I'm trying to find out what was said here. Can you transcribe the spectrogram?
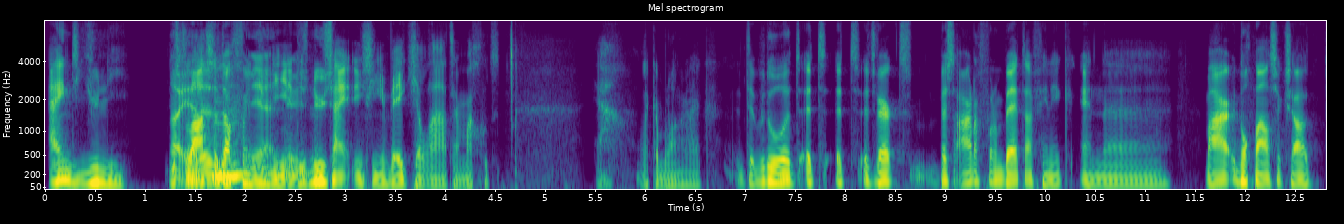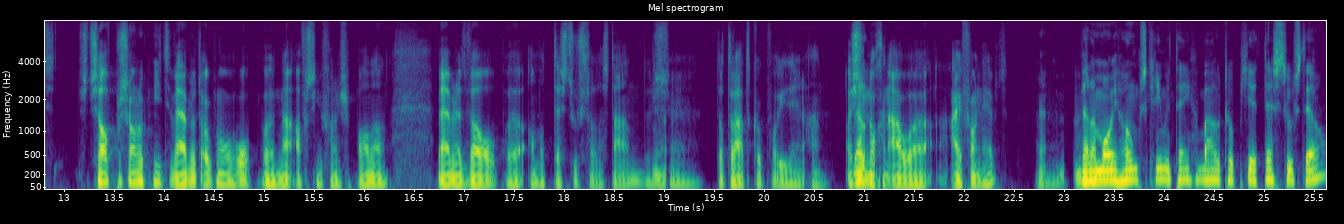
eind juni. Dus Nou de ja, laatste dat- dag van ja, juni. nu- En dus nu zijn, is hij een weekje later. Maar goed, ja, lekker belangrijk. Ik bedoel, het, het, het, het werkt best aardig voor een beta, vind ik. En, eh, maar nogmaals, ik zou het zelf persoonlijk niet... We hebben het ook nog op, eh, na afzien van Japan dan... We hebben het wel op eh, allemaal testtoestellen staan. Dus eh, dat raad ik ook wel iedereen aan. Als Wel- je nog een oude iPhone hebt. Ja, wel een mooi homescreen meteen gebouwd op je testtoestel?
